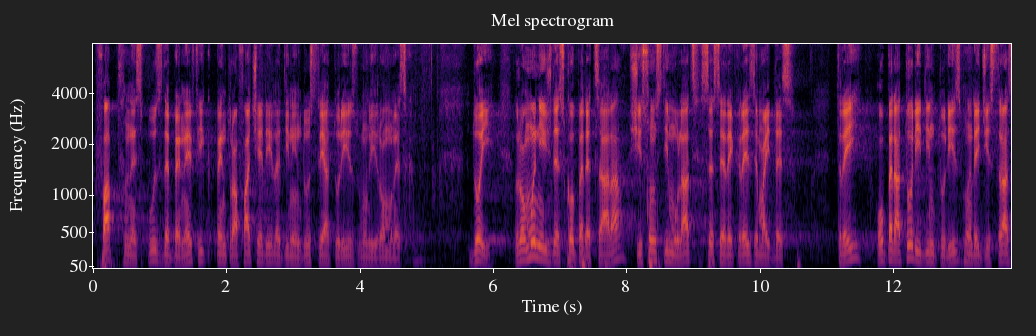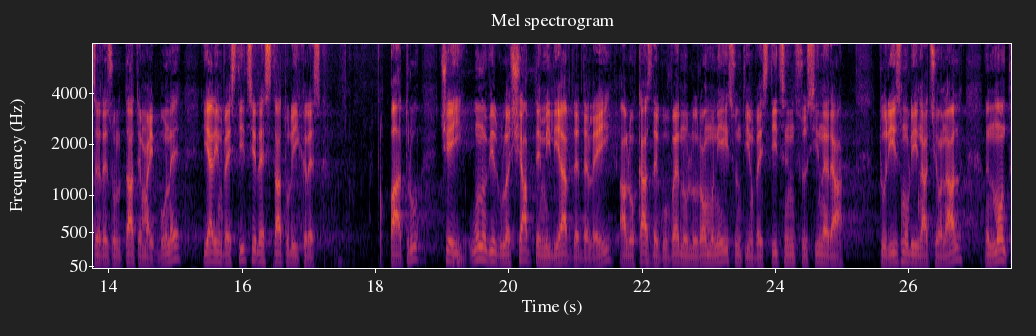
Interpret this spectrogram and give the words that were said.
fapt nespus de benefic pentru afacerile din industria turismului românesc. 2. Românii își descopere țara și sunt stimulați să se recreeze mai des. 3. Operatorii din turism înregistrează rezultate mai bune, iar investițiile statului cresc. 4. Cei 1,7 miliarde de lei alocați de Guvernul României sunt investiți în susținerea turismului național în mod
